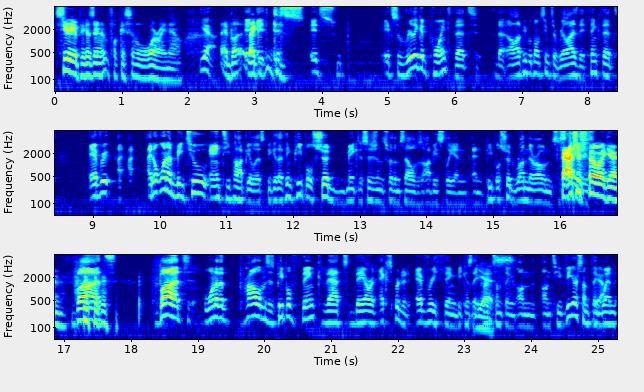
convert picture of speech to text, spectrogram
Syria because they're in a fucking civil war right now. Yeah, uh, but like it, it, it's it's it's a really good point that that a lot of people don't seem to realize. They think that every I, I don't want to be too anti-populist because I think people should make decisions for themselves, obviously, and and people should run their own. Fascist Phil again, but. But one of the problems is people think that they are an expert at everything because they yes. heard something on on TV or something. Yeah. When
